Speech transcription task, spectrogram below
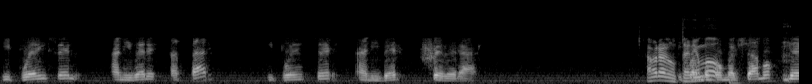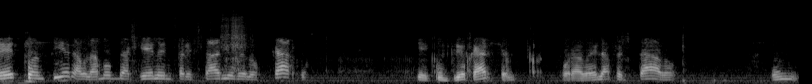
Y pueden ser a nivel estatal y pueden ser a nivel federal. Ahora nos tenemos... Cuando conversamos de esto antier, hablamos de aquel empresario de los carros que cumplió cárcel por haber afectado un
